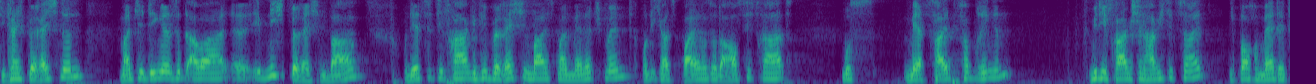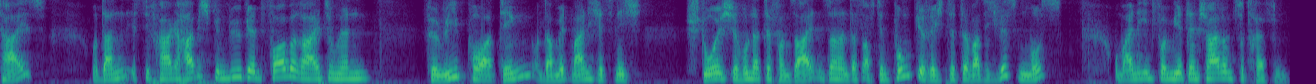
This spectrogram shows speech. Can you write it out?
die kann ich berechnen. Manche Dinge sind aber äh, eben nicht berechenbar. Und jetzt ist die Frage, wie berechenbar ist mein Management? Und ich als Beirats- oder Aufsichtsrat muss mehr Zeit verbringen. Mir die Frage stellen, habe ich die Zeit? Ich brauche mehr Details. Und dann ist die Frage, habe ich genügend Vorbereitungen für Reporting? Und damit meine ich jetzt nicht stoische hunderte von Seiten, sondern das auf den Punkt gerichtete, was ich wissen muss, um eine informierte Entscheidung zu treffen.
